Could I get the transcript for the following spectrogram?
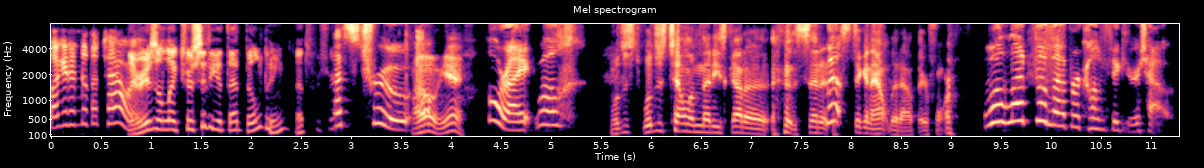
Plug it into the tower. There is electricity at that building. That's for sure. That's true. Oh yeah, all right. Well, we'll just we'll just tell him that he's got to send it, Well- stick an outlet out there for we'll let the leprechaun figure it out.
